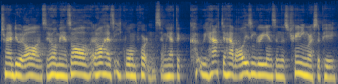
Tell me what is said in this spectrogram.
trying to do it all and say, "Oh man, it's all it all has equal importance, and we have to we have to have all these ingredients in this training recipe,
